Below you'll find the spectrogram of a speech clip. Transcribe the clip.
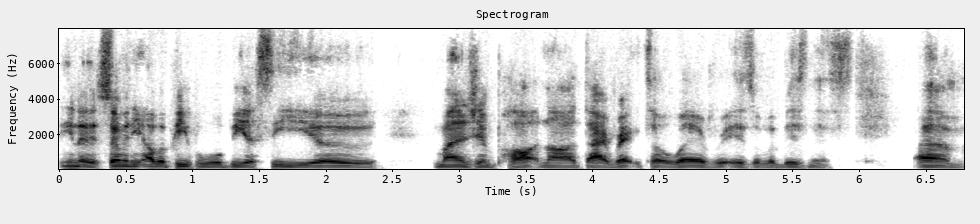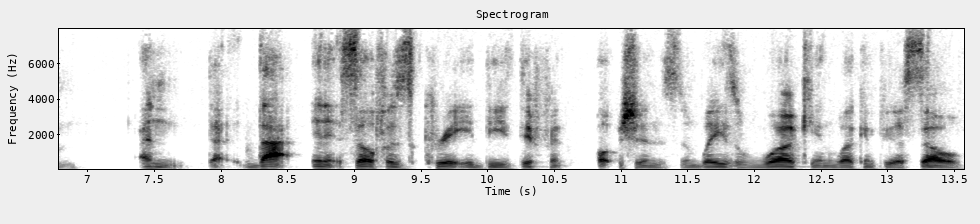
you know so many other people will be a CEO, managing partner, director, whatever it is of a business, um, and that that in itself has created these different options and ways of working, working for yourself,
